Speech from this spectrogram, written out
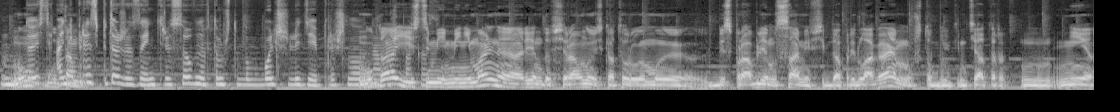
Ну, То есть ну, они, там... в принципе, тоже заинтересованы в том, чтобы больше людей пришло Ну да, есть ми- минимальная аренда все равно есть, которую мы без проблем сами всегда предлагаем, чтобы кинотеатр не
